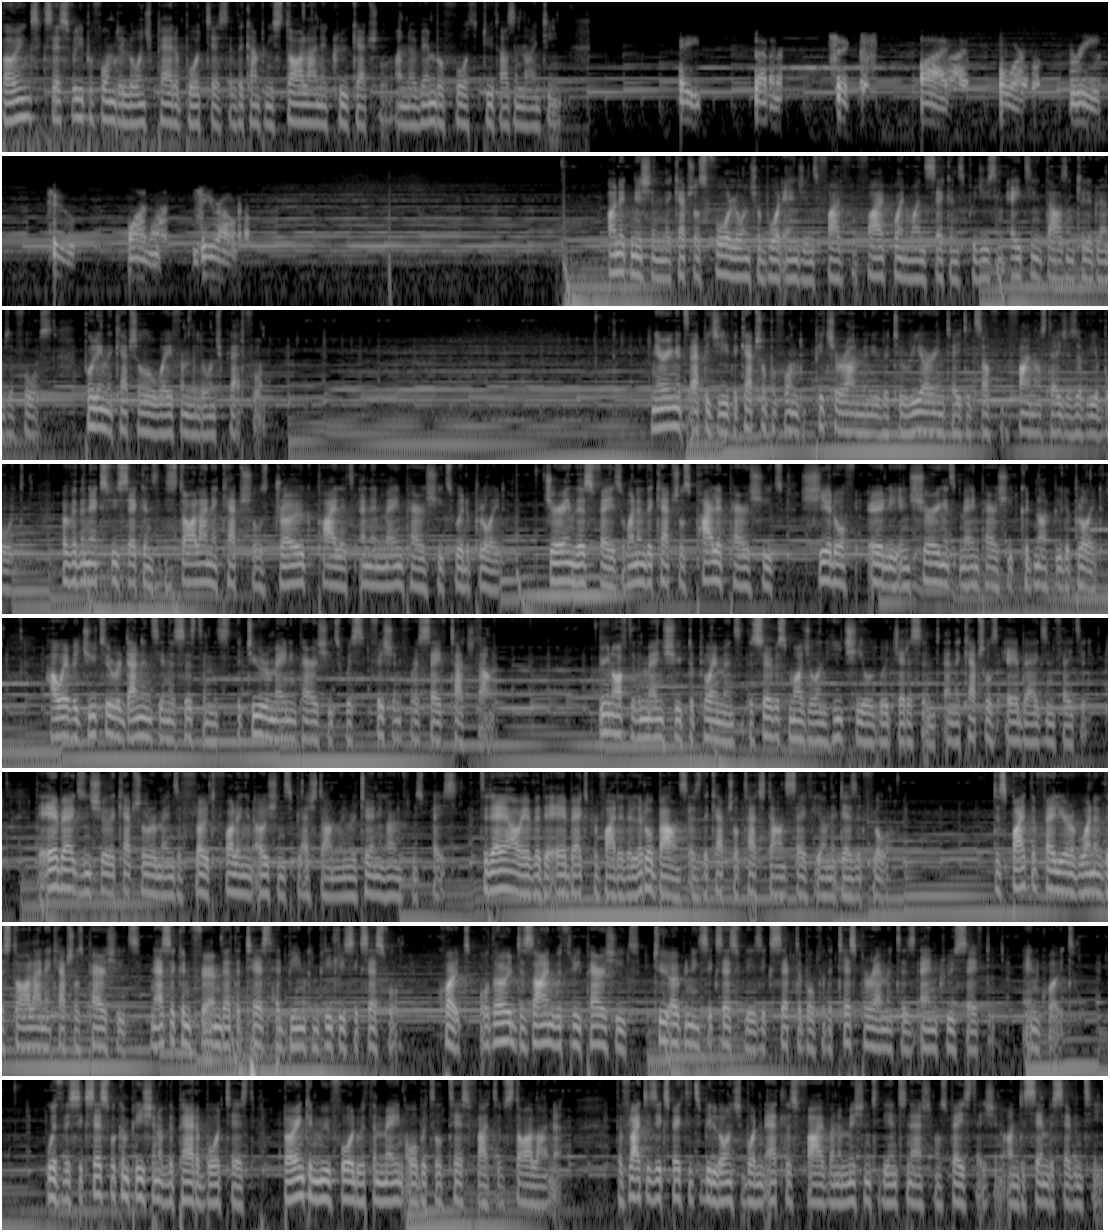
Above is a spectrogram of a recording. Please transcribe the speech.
Boeing successfully performed a launch pad abort test of the company's Starliner crew capsule on November 4, 2019. 8, 7, 6, 5, 4, 3, 2, 1, 0. On ignition, the capsule's four launch abort engines fired for 5.1 seconds, producing 18,000 kilograms of force, pulling the capsule away from the launch platform. Nearing its apogee, the capsule performed a pitch around maneuver to reorientate itself for the final stages of the abort. Over the next few seconds, the Starliner capsule's drogue, pilot, and then main parachutes were deployed. During this phase, one of the capsule's pilot parachutes sheared off early, ensuring its main parachute could not be deployed. However, due to redundancy in the systems, the two remaining parachutes were sufficient for a safe touchdown. Soon after the main chute deployment, the service module and heat shield were jettisoned and the capsule's airbags inflated. The airbags ensure the capsule remains afloat following an ocean splashdown when returning home from space. Today, however, the airbags provided a little bounce as the capsule touched down safely on the desert floor. Despite the failure of one of the Starliner capsule's parachutes, NASA confirmed that the test had been completely successful. Quote, although designed with three parachutes, two opening successfully is acceptable for the test parameters and crew safety. End quote. With the successful completion of the pad abort test, Boeing can move forward with the main orbital test flight of Starliner. The flight is expected to be launched aboard an Atlas V on a mission to the International Space Station on December 17.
